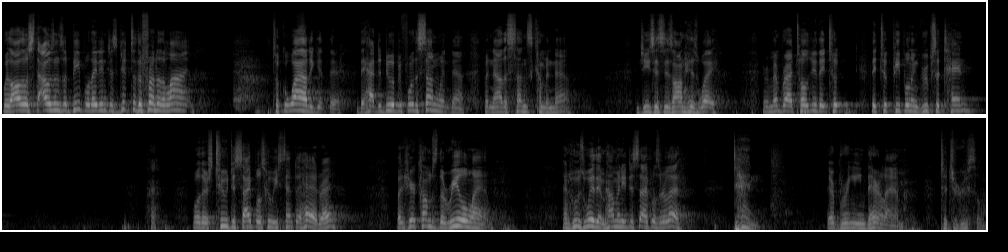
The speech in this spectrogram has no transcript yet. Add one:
With all those thousands of people, they didn't just get to the front of the line. It took a while to get there. They had to do it before the sun went down. But now the sun's coming down. Jesus is on his way. Remember, I told you they took, they took people in groups of 10? well, there's two disciples who he sent ahead, right? But here comes the real lamb. And who's with him? How many disciples are left? Ten. They're bringing their lamb to Jerusalem,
